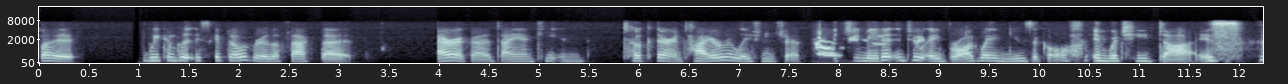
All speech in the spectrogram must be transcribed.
But we completely skipped over the fact that Erica, Diane Keaton, took their entire relationship and she made it into a Broadway musical in which he dies.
